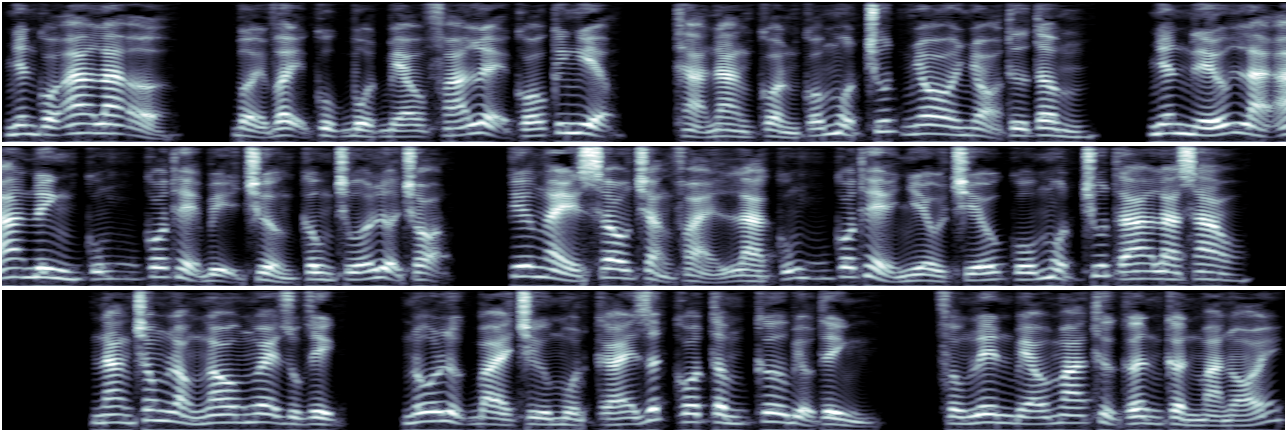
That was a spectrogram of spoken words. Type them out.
Nhân có A la ở, bởi vậy cục bột béo phá lệ có kinh nghiệm, thả nàng còn có một chút nho nhỏ tư tâm, nhân nếu là A Ninh cũng có thể bị trưởng công chúa lựa chọn, kia ngày sau chẳng phải là cũng có thể nhiều chiếu cố một chút A la sao. Nàng trong lòng ngao ngoe dục dịch, nỗ lực bài trừ một cái rất có tâm cơ biểu tình, phồng lên béo ma thực cân cần mà nói,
